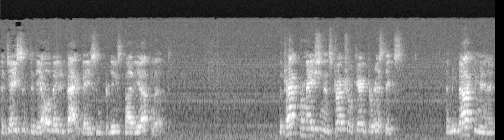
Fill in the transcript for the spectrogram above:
adjacent to the elevated back basin produced by the uplift. The trap formation and structural characteristics have been documented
